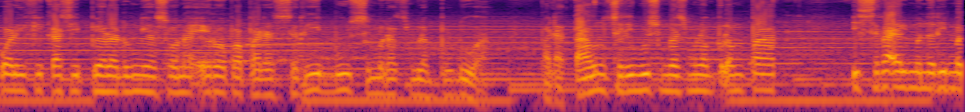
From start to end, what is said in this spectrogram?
kualifikasi Piala Dunia zona Eropa pada 1992. Pada tahun 1994, Israel menerima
